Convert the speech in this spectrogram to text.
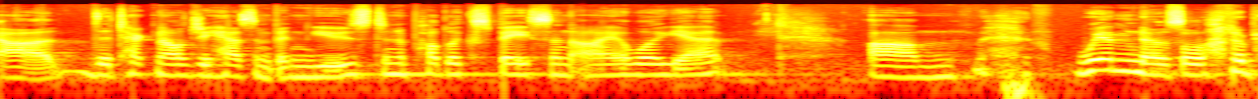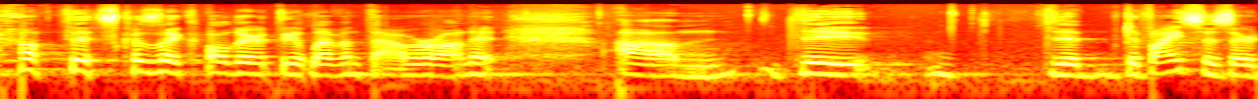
Uh, the technology hasn't been used in a public space in Iowa yet. Um, Wim knows a lot about this because I called her at the 11th hour on it. Um, the the devices are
